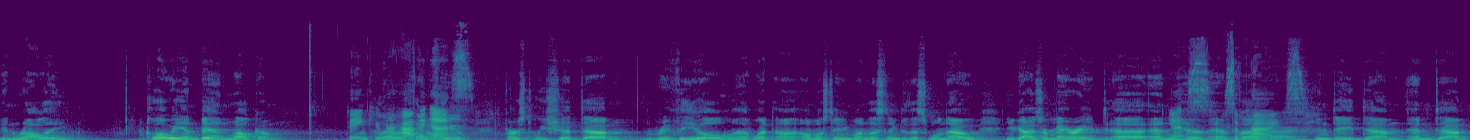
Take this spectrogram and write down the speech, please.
in Raleigh. Chloe and Ben, welcome. Thank you Hello, for having thank us. you. First, we should um, reveal uh, what uh, almost anyone listening to this will know. You guys are married uh, and Yes, have, have surprise. Uh, indeed. Um, and um,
